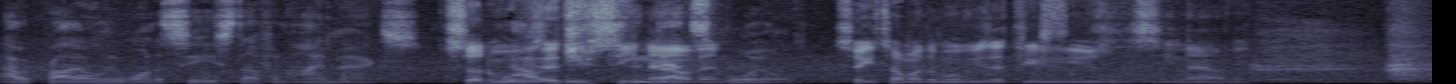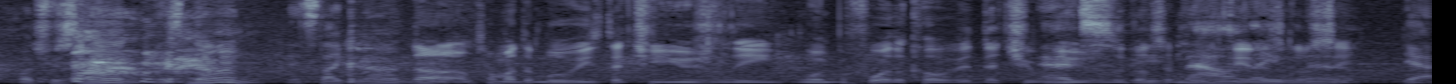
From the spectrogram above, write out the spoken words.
I would probably only want to see stuff in IMAX. So the movies that you see now, that then. spoiled. So you're talking about the movies that you usually see now, then. Which was none. It's none. It's like none. No, I'm talking about the movies that you usually, went before the COVID, that you And it's- usually go to the now movie they theaters to go see. Yeah.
